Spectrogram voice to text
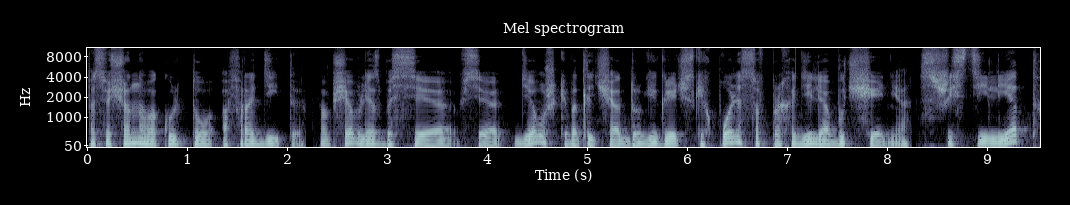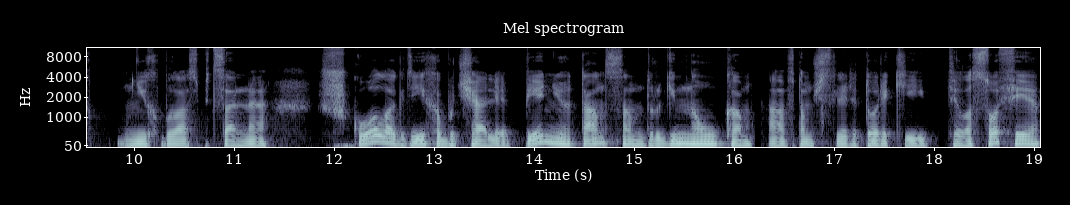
посвященного культу Афродиты. Вообще в Лесбосе все девушки, в отличие от других греческих полисов, проходили обучение. С 6 лет у них была специальная школа, где их обучали пению, танцам, другим наукам, а в том числе риторике и философии.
